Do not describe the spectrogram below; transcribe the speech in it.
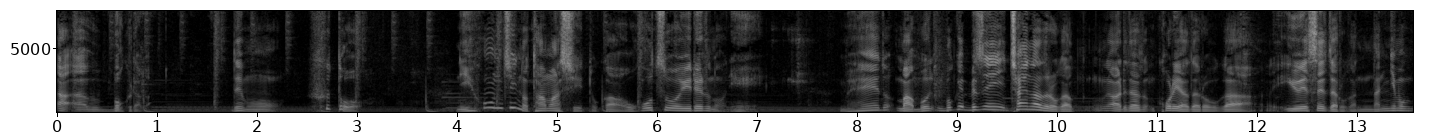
ああ僕らがでもふと日本人の魂とかお骨を入れるのにメイドまあ僕別にチャイナだろうがあれだコリアだろうが USA だろうが何にも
